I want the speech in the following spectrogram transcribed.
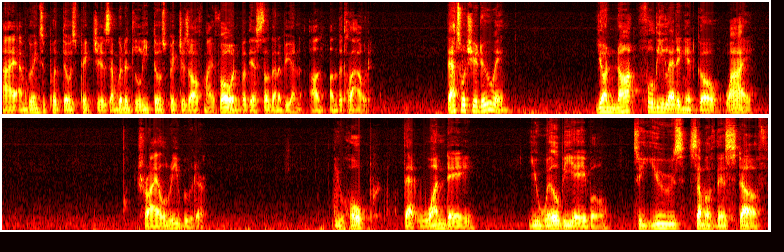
I, am going to put those pictures, I'm going to delete those pictures off my phone, but they're still going to be on, on, on the cloud. That's what you're doing. You're not fully letting it go. Why? Trial rebooter. You hope that one day you will be able to use some of this stuff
